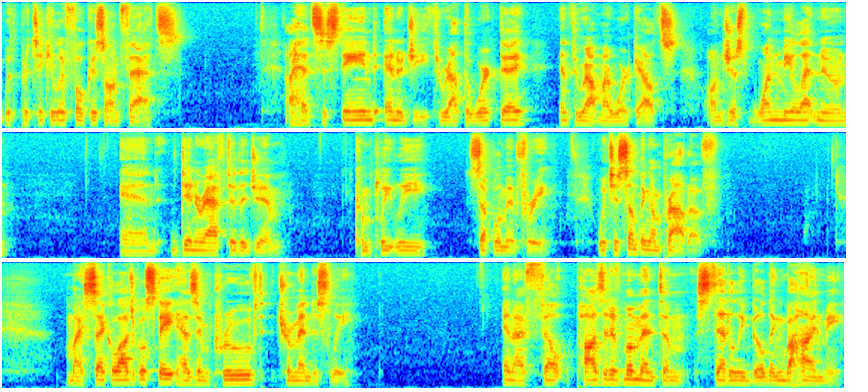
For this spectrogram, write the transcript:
with particular focus on fats. I had sustained energy throughout the workday and throughout my workouts on just one meal at noon and dinner after the gym, completely supplement free, which is something I'm proud of. My psychological state has improved tremendously, and I've felt positive momentum steadily building behind me.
